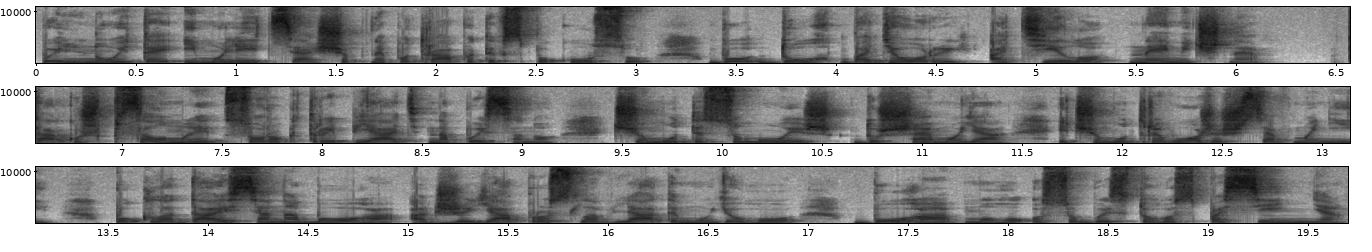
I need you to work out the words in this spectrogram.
Пильнуйте і моліться, щоб не потрапити в спокусу, бо дух бадьорий, а тіло немічне. Також Псалми 43.5 написано: Чому ти сумуєш, душе моя, і чому тривожишся в мені? Покладайся на Бога, адже я прославлятиму Його, Бога мого особистого спасіння.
